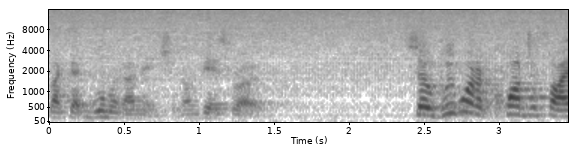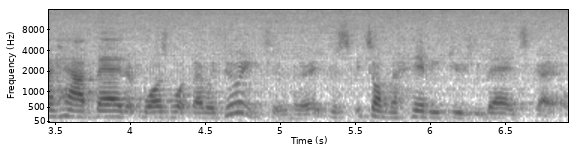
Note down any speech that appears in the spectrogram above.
like that woman I mentioned on death row. So if we want to quantify how bad it was what they were doing to her, it's on the heavy-duty bad scale.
